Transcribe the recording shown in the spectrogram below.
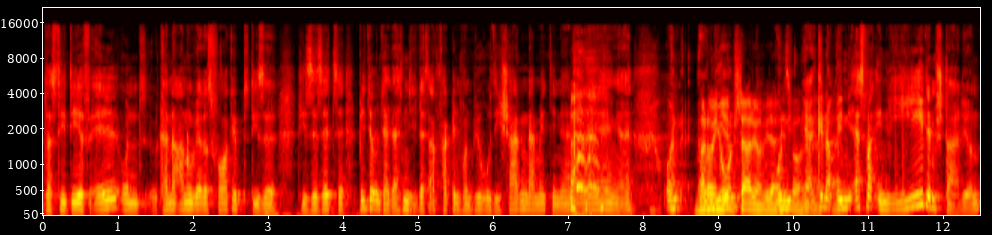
dass die DFL und keine Ahnung, wer das vorgibt, diese, diese Sätze, bitte unterlassen Sie das Abfackeln von Pyro, Sie schaden damit. Ne, ne, und war Union, doch in jedem Stadion wieder. Und, ja, genau, ja. Erstmal in jedem Stadion.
